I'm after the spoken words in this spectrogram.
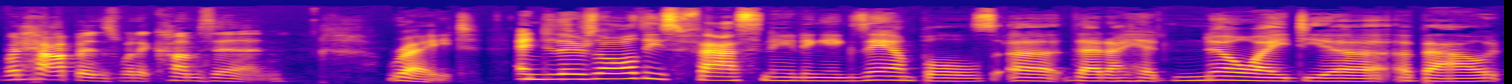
what happens when it comes in, right? And there's all these fascinating examples uh, that I had no idea about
